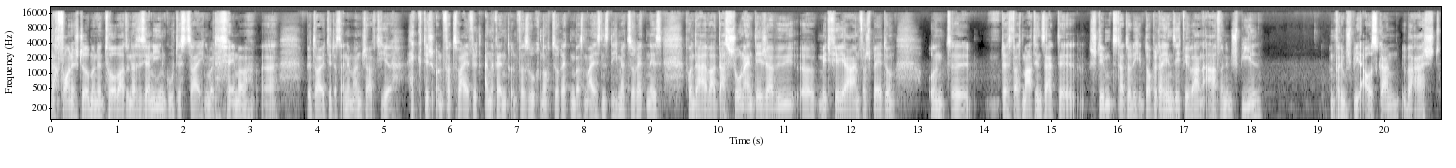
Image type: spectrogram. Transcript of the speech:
nach vorne stürmenden Torwart und das ist ja nie ein gutes Zeichen, weil das ja immer äh, bedeutet, dass eine Mannschaft hier hektisch und verzweifelt anrennt und versucht noch zu retten, was meistens nicht mehr zu retten ist. Von daher war das schon ein Déjà-vu äh, mit vier Jahren Verspätung und äh, das, was Martin sagte, stimmt natürlich in doppelter Hinsicht. Wir waren A von dem Spiel von dem Spielausgang überrascht.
